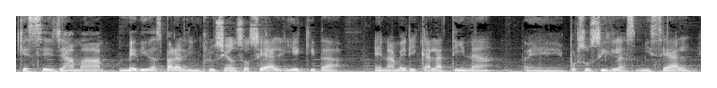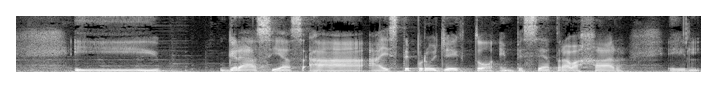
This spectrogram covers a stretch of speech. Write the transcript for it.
que se llama Medidas para la Inclusión Social y Equidad en América Latina, eh, por sus siglas MISEAL. Y gracias a, este proyecto empecé a trabajar el,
